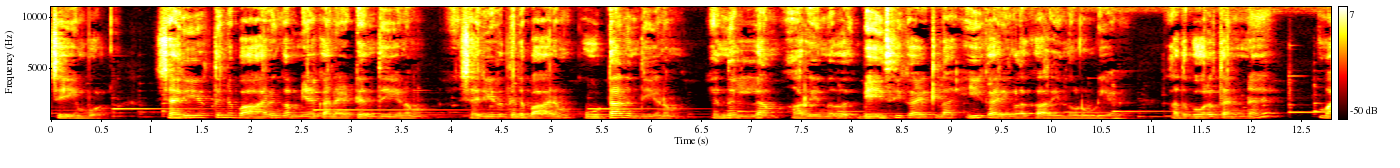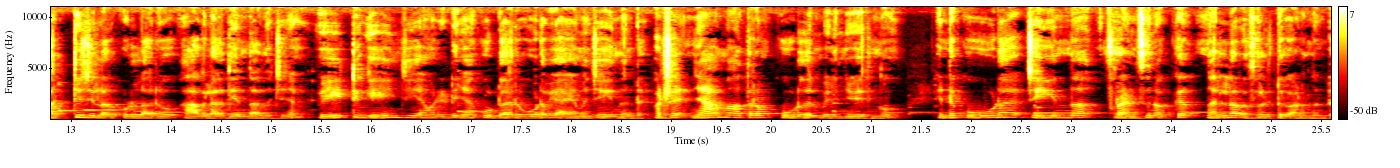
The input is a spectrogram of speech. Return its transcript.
ചെയ്യുമ്പോൾ. ശരീരത്തിന്റെ ഭാരം കമ്മിയാക്കാനായിട്ട് എന്ത് ചെയ്യണം? ശരീരത്തിന്റെ ഭാരം കൂട്ടാൻ എന്ത് ചെയ്യണം? എന്നെല്ലാം അറിയുന്നത് ബേസിക് ആയിട്ടുള്ള ഈ കാര്യങ്ങളൊക്കെ അറിയുന്നതോടുകൂടിയാണ് അതുപോലെ തന്നെ മറ്റു ചിലർക്കുള്ള ഒരു ആവലാതി എന്താണെന്ന് വെച്ച് കഴിഞ്ഞാൽ വെയിറ്റ് ഗെയിൻ ചെയ്യാൻ വേണ്ടിയിട്ട് ഞാൻ കൂട്ടുകാരുടെ കൂടെ വ്യായാമം ചെയ്യുന്നുണ്ട്. പക്ഷെ ഞാൻ മാത്രം കൂടുതൽ മെലിഞ്ഞു വരുന്നു. എന്റെ കൂടെ ചെയ്യുന്ന ഫ്രണ്ട്സിനൊക്കെ നല്ല റിസൾട്ട് കാണുന്നുണ്ട്.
